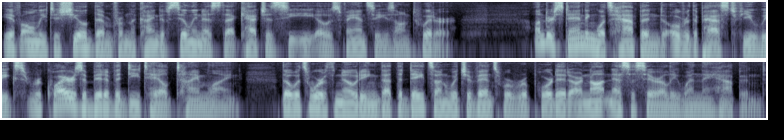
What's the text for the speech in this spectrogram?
if only to shield them from the kind of silliness that catches CEOs' fancies on Twitter. Understanding what's happened over the past few weeks requires a bit of a detailed timeline though it's worth noting that the dates on which events were reported are not necessarily when they happened.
